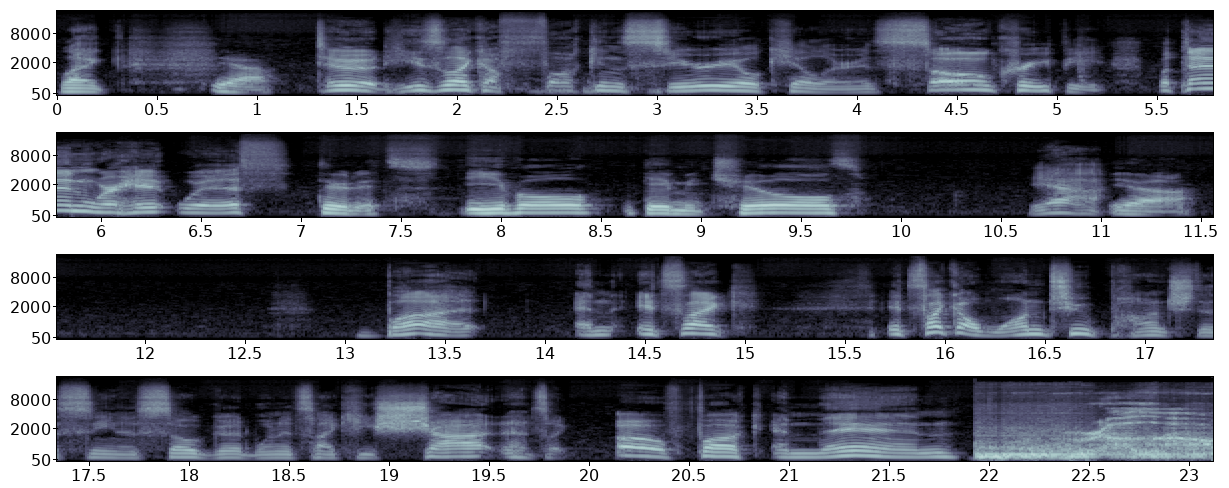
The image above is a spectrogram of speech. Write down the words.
Like, Yeah. Dude, he's like a fucking serial killer. It's so creepy. But then we're hit with, Dude, it's evil. Gave me chills. yeah, Yeah. but and it's like it's like a one-two punch this scene is so good when it's like he's shot and it's like oh fuck and then Rollo.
